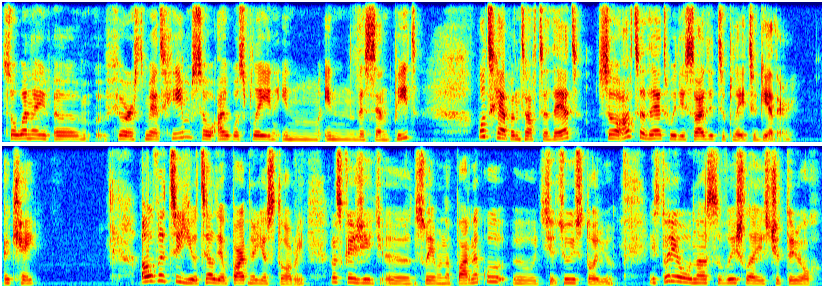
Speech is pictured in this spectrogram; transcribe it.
So when I uh, first met him, so I was playing in in the sandpit. What happened after that? So after that, we decided to play together. Okay. Over to you. Tell your partner your story. Розкажіть е, своєму напарнику е, цю, цю історію. Історія у нас вийшла із чотирьох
